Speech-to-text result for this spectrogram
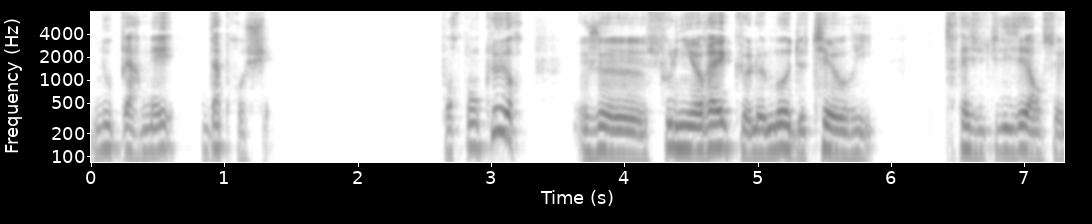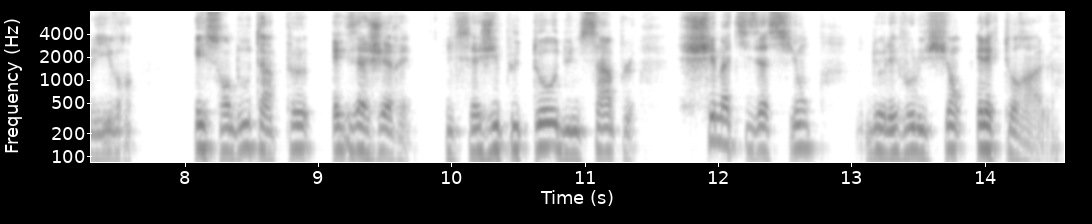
nous permet d'approcher. Pour conclure, je soulignerai que le mot de théorie, très utilisé dans ce livre, est sans doute un peu exagéré. Il s'agit plutôt d'une simple schématisation de l'évolution électorale.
